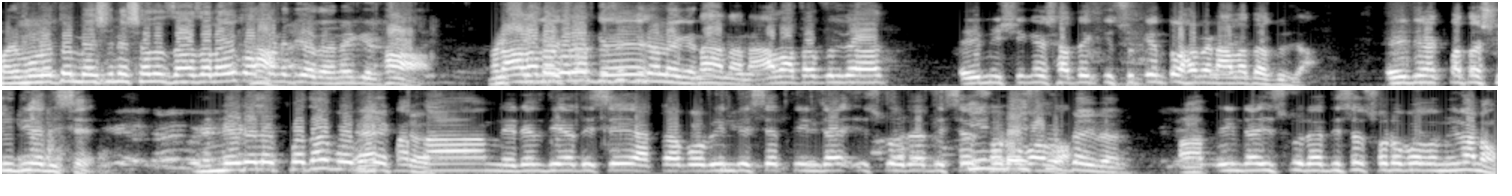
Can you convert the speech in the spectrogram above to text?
মানে মূলত মেশিনের সাথে যা যা লাগে কোম্পানি দিয়ে দেয় নাকি? হ্যাঁ। মানে আলাদা করে কিছু কিনা লাগে না? না না আলাদা করে এই মেশিং এর সাথে কিছু কিনতে হবে না আলাদা করে এই যে এক পাতা সুই দিয়ে দিছে। নেডেল এক পাতা ববিন এক পাতা নেডেল দিয়ে দিছে একটা ববিন দিছে তিনটা স্ক্রু দিছে ছোট তিনটা স্ক্রু দিছে ছোট বড় মিলানো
